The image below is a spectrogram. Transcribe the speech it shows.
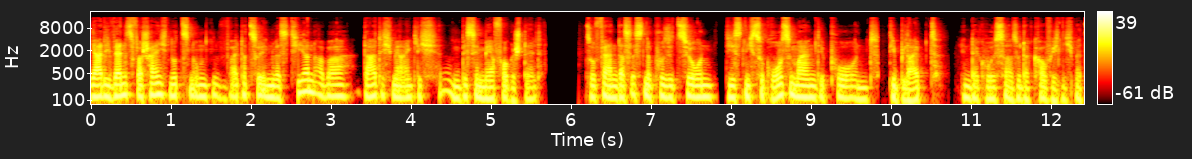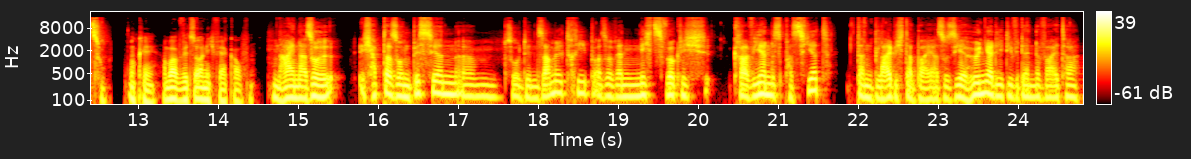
Ja, die werden es wahrscheinlich nutzen, um weiter zu investieren, aber da hatte ich mir eigentlich ein bisschen mehr vorgestellt. Insofern, das ist eine Position, die ist nicht so groß in meinem Depot und die bleibt in der Größe, also da kaufe ich nicht mehr zu. Okay, aber willst du auch nicht verkaufen? Nein, also ich habe da so ein bisschen ähm, so den Sammeltrieb, also wenn nichts wirklich Gravierendes passiert, dann bleibe ich dabei. Also sie erhöhen ja die Dividende weiter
